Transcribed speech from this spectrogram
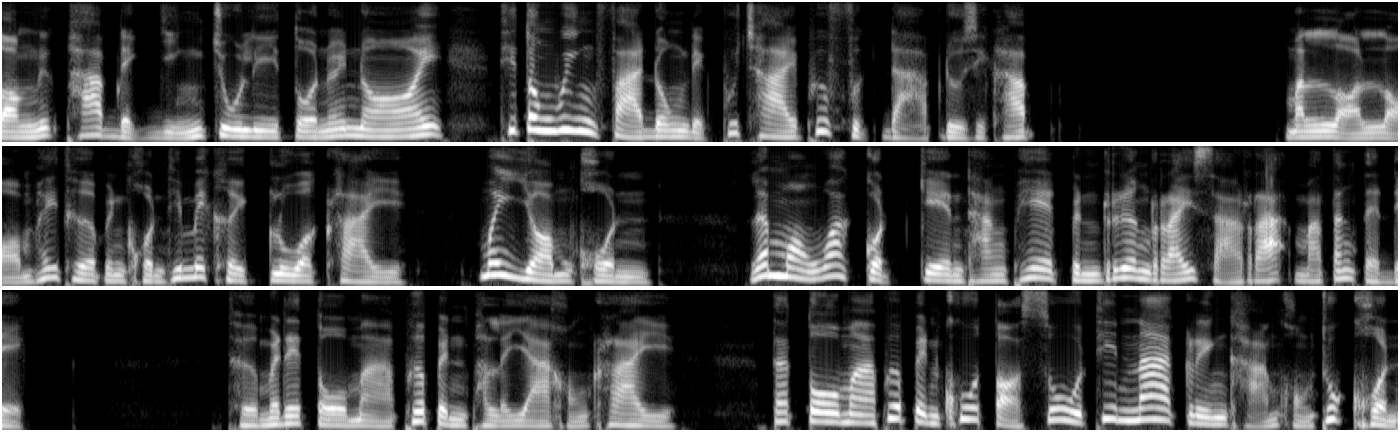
ลองนึกภาพเด็กหญิงจูลีตัวน้อยๆ ที่ต้องวิ่งฝ่าดงเด็กผู้ชายเพื่อฝึกดาบดูสิครับ มันหลอนหลอมให้เธอเป็นคนที่ไม่เคยกลัวใคร ไม่ยอมคน และมองว่ากฎเกณฑ์ทางเพศเป็นเรื่องไร้สาระมาตั้งแต่เด็ก เธอไม่ได้โตมาเพื่อเป็นภรรยาของใคร แต่โตมาเพื่อเป็นคู่ต่อสู้ที่น่าเกรงขามของทุกคน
